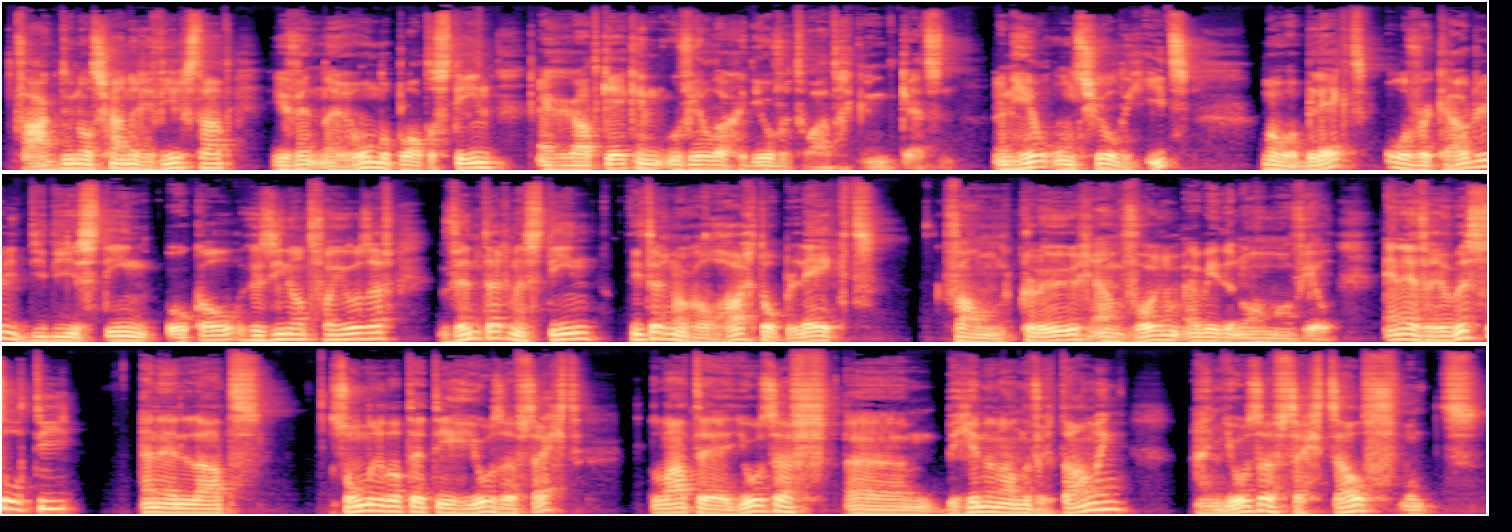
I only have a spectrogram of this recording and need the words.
vaak doen als je aan een rivier staat, je vindt een ronde platte steen en je gaat kijken hoeveel dat je die over het water kunt ketsen. Een heel onschuldig iets, maar wat blijkt, Oliver Cowdery, die die steen ook al gezien had van Jozef, vindt er een steen die er nogal hard op lijkt. Van kleur en vorm en weet het nog allemaal veel. En hij verwisselt die en hij laat, zonder dat hij tegen Jozef zegt, laat hij Jozef uh, beginnen aan de vertaling. En Jozef zegt zelf, want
